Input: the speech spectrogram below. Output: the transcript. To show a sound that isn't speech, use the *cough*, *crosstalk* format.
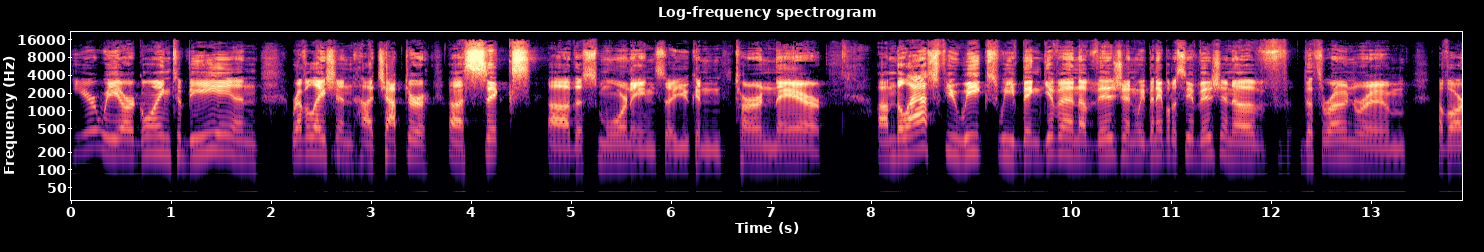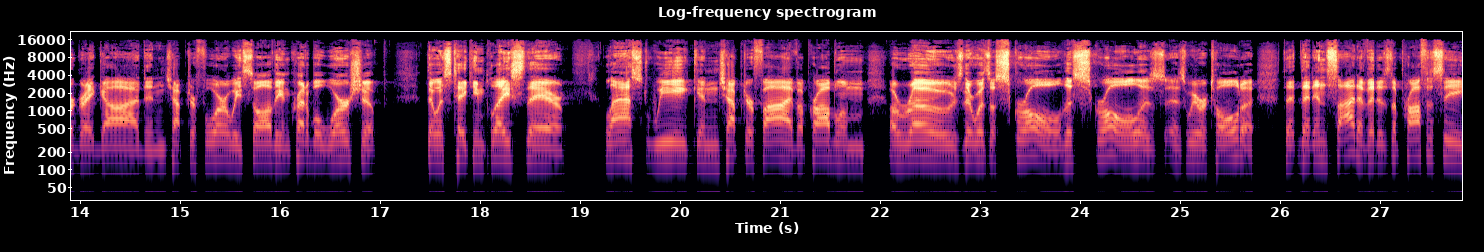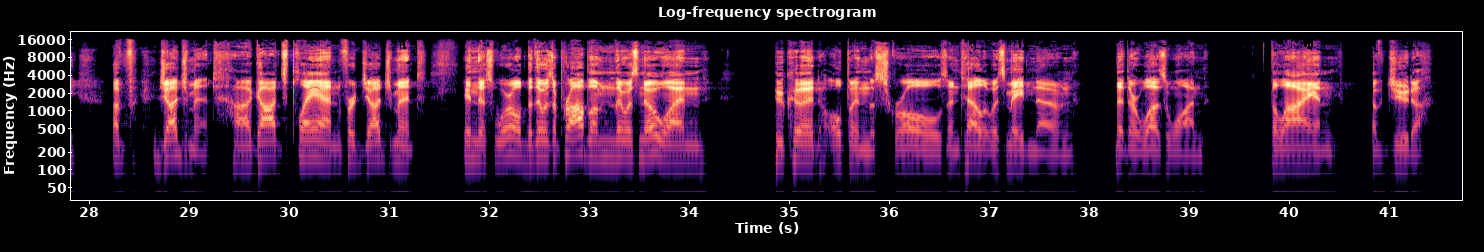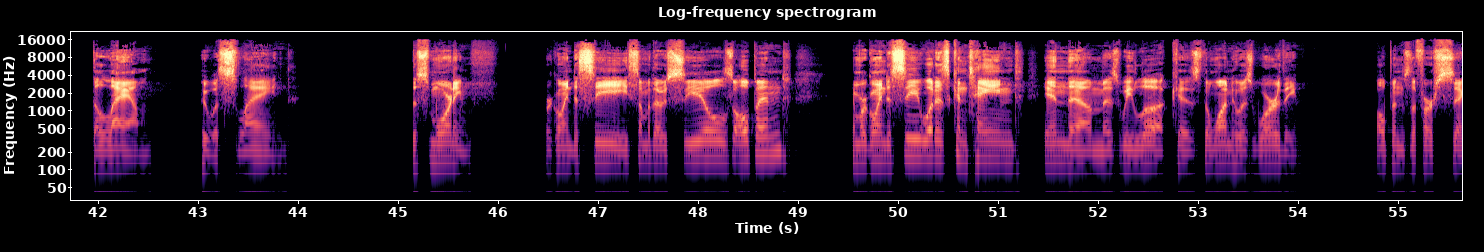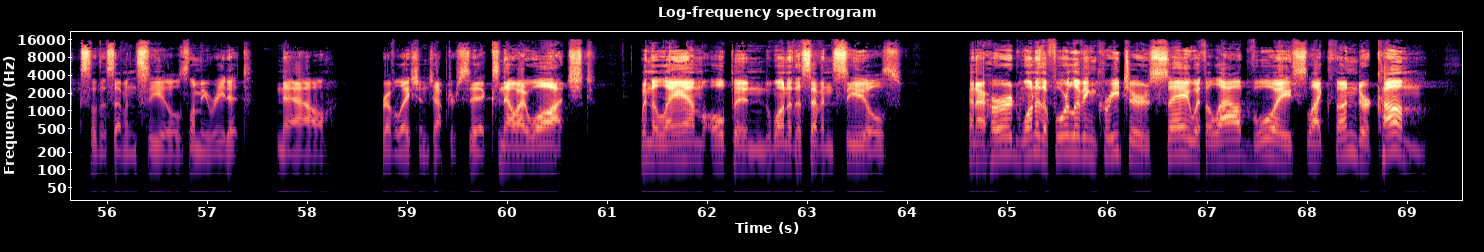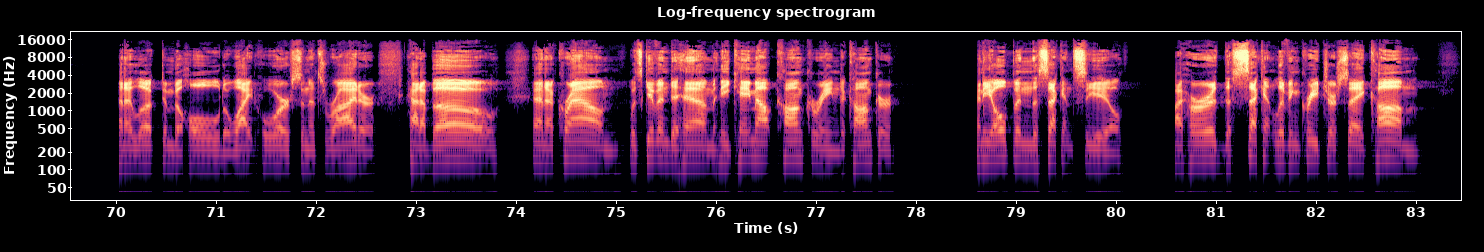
Here we are going to be in Revelation uh, chapter uh, 6 uh, this morning, so you can turn there. Um, the last few weeks, we've been given a vision. We've been able to see a vision of the throne room of our great God. In chapter 4, we saw the incredible worship that was taking place there. Last week in chapter 5, a problem arose. There was a scroll. This scroll, as, as we were told, uh, that, that inside of it is the prophecy of judgment, uh, God's plan for judgment in this world. But there was a problem. There was no one who could open the scrolls until it was made known that there was one the lion of Judah, the lamb who was slain. This morning, we're going to see some of those seals opened, and we're going to see what is contained in them as we look as the one who is worthy opens the first six of the seven seals. Let me read it now. Revelation chapter 6. Now I watched when the Lamb opened one of the seven seals, and I heard one of the four living creatures say with a loud voice, like thunder, Come! And I looked, and behold, a white horse, and its rider had a bow, and a crown was given to him, and he came out conquering to conquer. And he opened the second seal. I heard the second living creature say, Come!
